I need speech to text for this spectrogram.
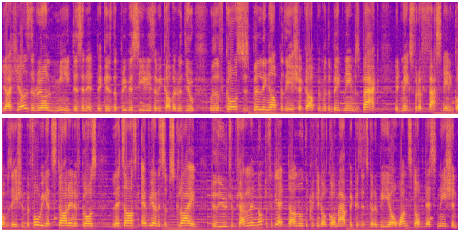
Yeah, here's the real meat, isn't it? Because the previous series that we covered with you was, of course, just building up to the Asia Cup, and with the big names back, it makes for a fascinating conversation. Before we get started, of course, let's ask everyone to subscribe to the YouTube channel and not to forget, download the cricket.com app because it's going to be your one stop destination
